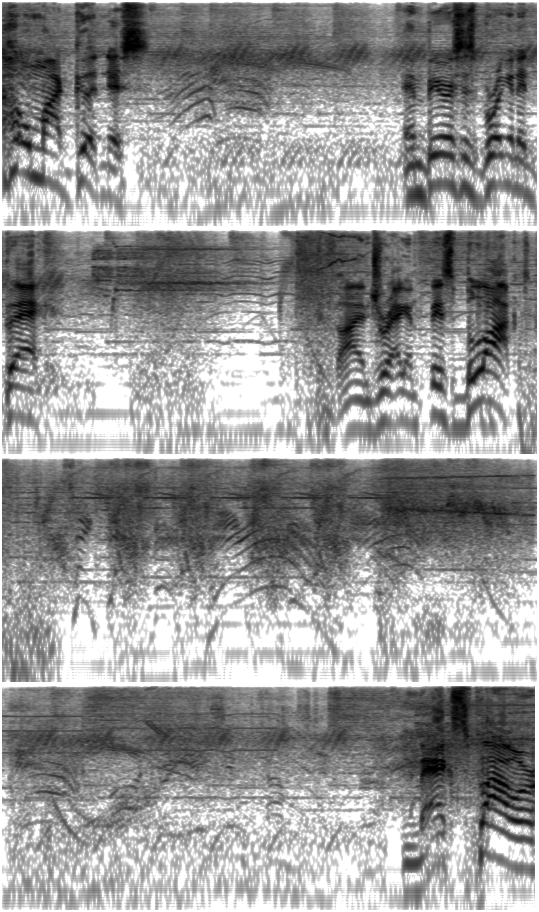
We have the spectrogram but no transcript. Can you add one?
Oh my goodness. And Beerus is bringing it back. And Iron Dragon Fist blocked. Max power.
